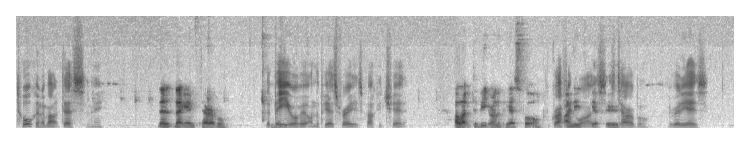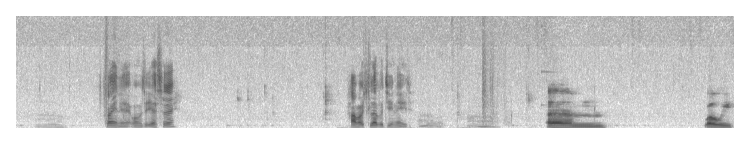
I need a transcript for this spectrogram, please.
Talking about Destiny, That, that game's terrible. the beta of it on the PS3 is fucking shit. I like to beat her on the PS4. Graphic wise, it's terrible. It really is. Playing it, when was it, yesterday? How much leather do you need? Um. Well, we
